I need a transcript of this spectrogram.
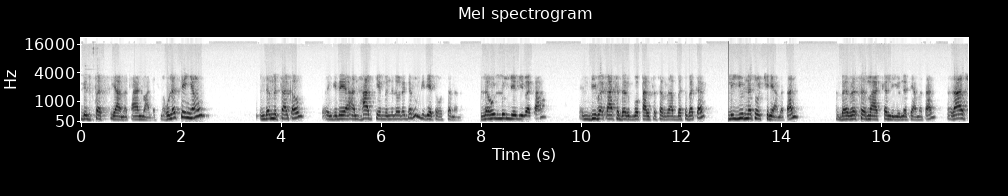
ግድፈት ያመጣል ማለት ነው። ሁለተኛው እንደምታውቀው እንግዲህ አንድ ሀብት የምንለው ነገር ሁልጊዜ የተወሰነ ነው። ለሁሉም የሚበቃ እንዲበቃ ተደርጎ ካልተሰራበት በቀር ልዩነቶችን ያመጣል። በህብረተሰብ መካከል ልዩነት ያመጣል። ራሱ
